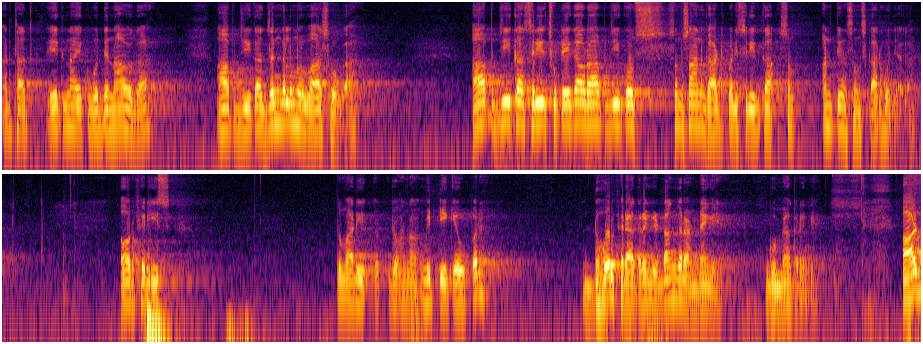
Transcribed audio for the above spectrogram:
अर्थात एक ना एक वो दिन आएगा आप जी का जंगल में वास होगा। आप जी का शरीर छूटेगा और आप जी को शमशान घाट पर शरीर का अंतिम संस्कार हो जाएगा। और फिर इस तुम्हारी जो है ना मिट्टी के ऊपर ढोर फिरा करेंगे, डांगर अंडेंगे घूमया करेंगे। आठ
